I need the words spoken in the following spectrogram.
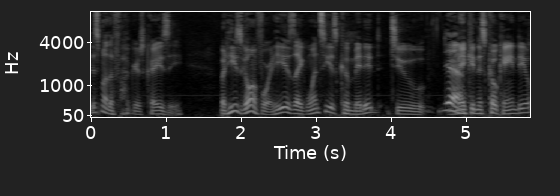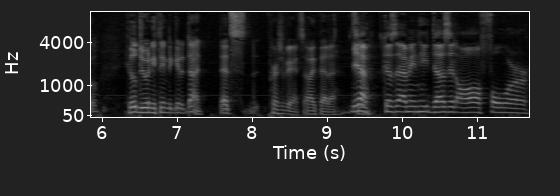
this motherfucker's crazy, but he's going for it. He is like once he is committed to Yeah. making this cocaine deal, he'll do anything to get it done. That's perseverance. I like that. Uh, Yeah, because I mean, he does it all for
